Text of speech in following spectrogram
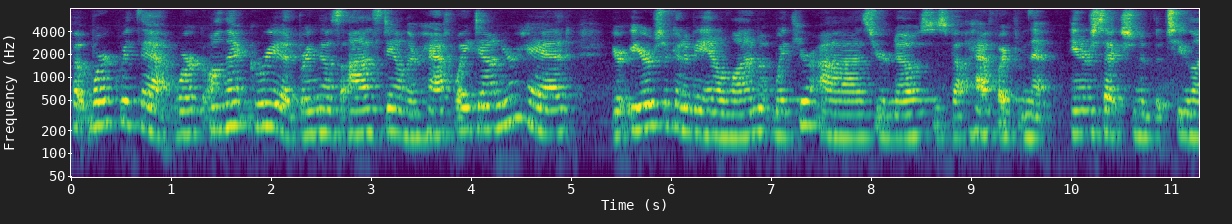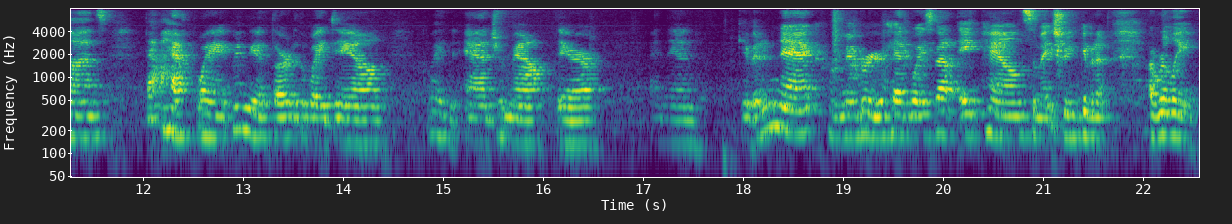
but work with that. Work on that grid. Bring those eyes down. They're halfway down your head. Your ears are going to be in alignment with your eyes. Your nose is about halfway from that intersection of the two lines, about halfway, maybe a third of the way down. Go ahead and add your mouth there. And then Give it a neck. Remember, your head weighs about eight pounds, so make sure you give it a, a really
